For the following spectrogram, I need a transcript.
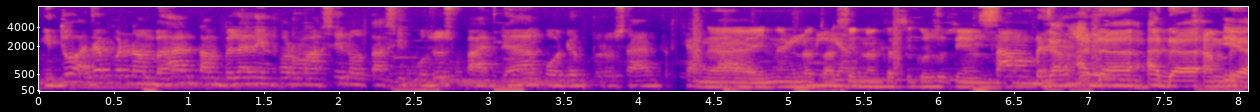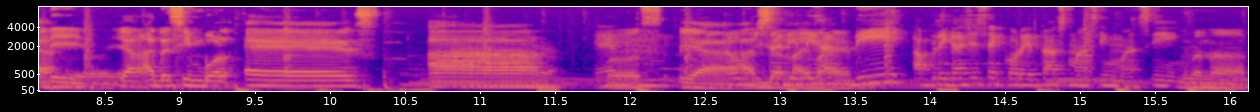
itu ada penambahan tampilan informasi notasi khusus pada kode perusahaan tercatat. nah ini yang notasi notasi khusus yang yang D. ada ada Sambil iya, D, oh, iya. yang ada simbol S A Ya, terus ya ada bisa dilihat lain-lain. di aplikasi sekuritas masing-masing. benar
